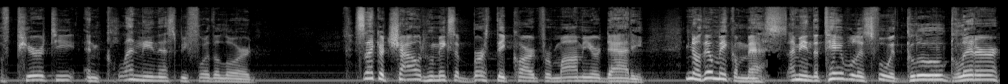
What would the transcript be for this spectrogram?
of purity and cleanliness before the Lord. It's like a child who makes a birthday card for mommy or daddy. You know, they'll make a mess. I mean, the table is full with glue, glitter,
